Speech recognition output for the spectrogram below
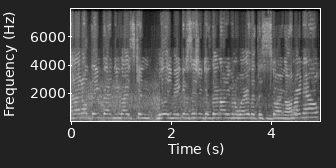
And I don't think that you guys can really make a decision because they're not even aware that this is going on right now.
